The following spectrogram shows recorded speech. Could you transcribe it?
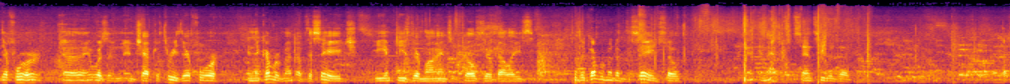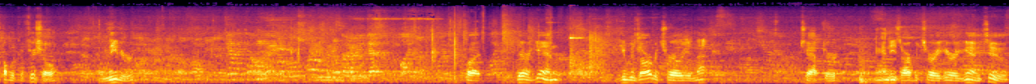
Therefore, uh, it was in, in chapter 3, therefore, in the government of the sage, he empties their minds and fills their bellies. So the government of the sage, so in, in that sense, he was a, a public official, a leader, But there again, he was arbitrary in that chapter, and he's arbitrary here again too.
